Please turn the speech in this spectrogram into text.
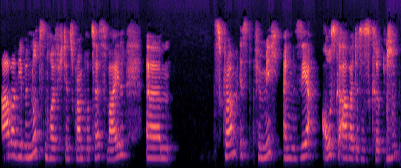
aber wir benutzen häufig den Scrum-Prozess, weil ähm, Scrum ist für mich ein sehr ausgearbeitetes Skript. Mhm.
